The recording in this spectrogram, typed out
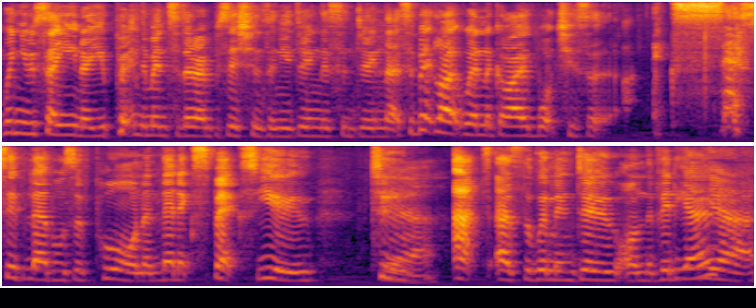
when you were saying, you know, you're putting them into their own positions and you're doing this and doing that. It's a bit like when the guy watches uh, excessive levels of porn and then expects you to Yeah. act as the women do on the video. Yeah.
